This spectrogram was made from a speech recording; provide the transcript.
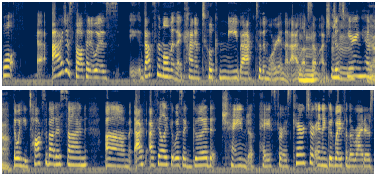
Well, I just thought that it was. That's the moment that kind of took me back to the Morgan that I love so much. Just hearing him, Yeah. the way he talks about his son, um, I, I feel like it was a good change of pace for his character and a good way for the writers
